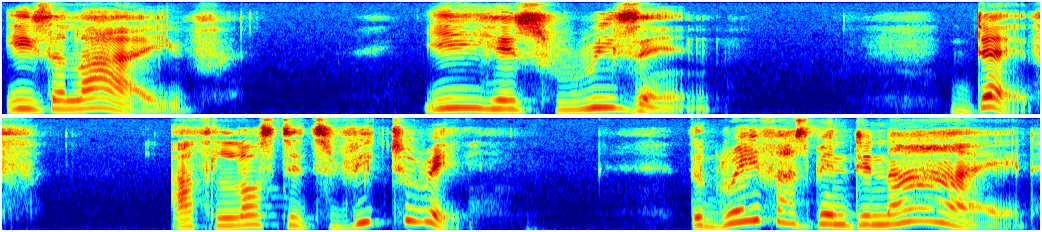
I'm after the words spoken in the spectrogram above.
He's alive. He is risen. Death hath lost its victory. The grave has been denied.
